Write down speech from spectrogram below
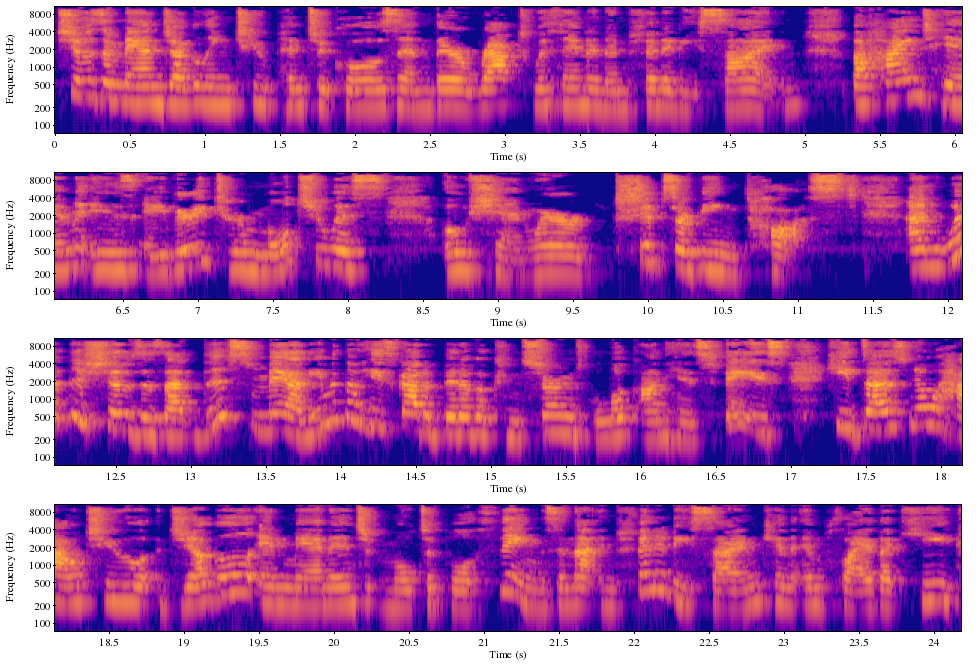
shows a man juggling two pentacles and they're wrapped within an infinity sign. Behind him is a very tumultuous ocean where ships are being tossed. And what this shows is that this man, even though he's got a bit of a concerned look on his face, he does know how to juggle and manage multiple things. And that infinity sign can imply that he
